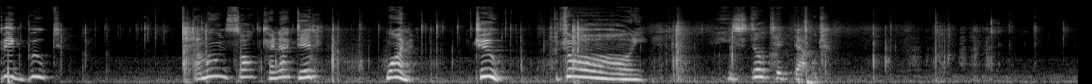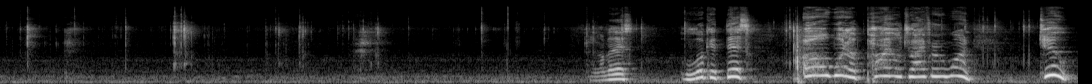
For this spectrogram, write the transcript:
big boot. A moonsault connected. One, two, three. He's still kicked out. Look at this. Look at this. Oh, what a pile driver. One, two.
